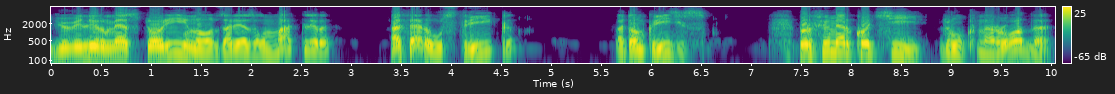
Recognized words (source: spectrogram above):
ювелир Месторино зарезал Маклера, афера Устрика, потом кризис, парфюмер Коти, друг народа,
